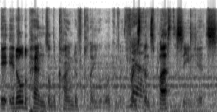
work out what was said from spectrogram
It, it all depends on the kind of clay you're working with. For Yeah. instance, plasticine, it's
